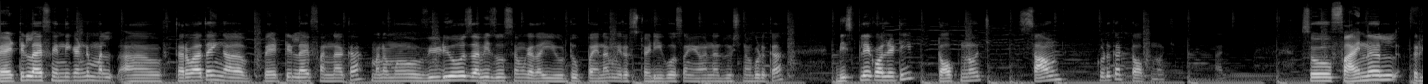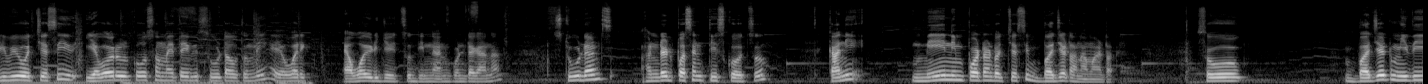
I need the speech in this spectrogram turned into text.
బ్యాటరీ లైఫ్ ఎందుకంటే మళ్ళీ తర్వాత ఇంకా బ్యాటరీ లైఫ్ అన్నాక మనము వీడియోస్ అవి చూస్తాం కదా యూట్యూబ్ పైన మీరు స్టడీ కోసం ఏమైనా చూసినా కూడా display quality top notch sound కూడా top notch so final review వచ్చేసి ఎవరి కోసం అయితే ఇది సూట్ అవుతుంది ఎవరికి అవాయిడ్ చేయొచ్చు దీన్ని అనుకుంటే కానీ స్టూడెంట్స్ హండ్రెడ్ పర్సెంట్ తీసుకోవచ్చు. కానీ మెయిన్ ఇంపార్టెంట్ వచ్చేసి బడ్జెట్ అన్నమాట. సో బడ్జెట్ మీది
